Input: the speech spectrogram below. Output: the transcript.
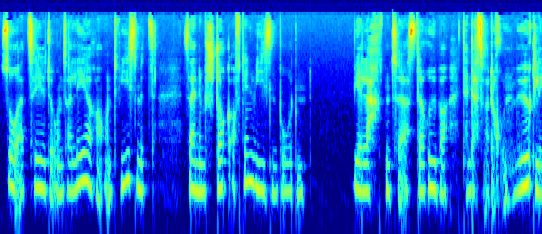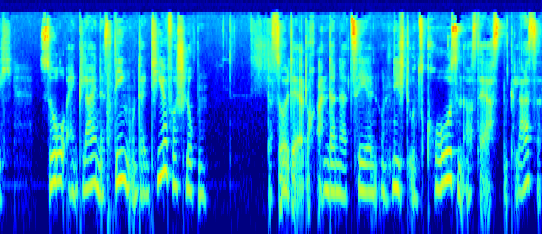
So erzählte unser Lehrer und wies mit seinem Stock auf den Wiesenboden. Wir lachten zuerst darüber, denn das war doch unmöglich. So ein kleines Ding und ein Tier verschlucken. Das sollte er doch anderen erzählen und nicht uns Großen aus der ersten Klasse.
